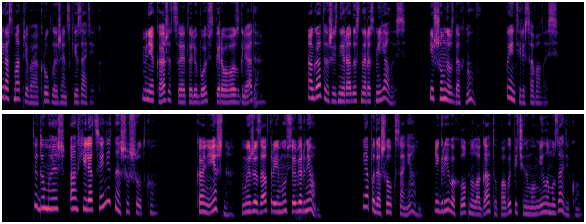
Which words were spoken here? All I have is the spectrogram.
и рассматривая круглый женский задик. Мне кажется, это любовь с первого взгляда. Агата жизнерадостно рассмеялась и, шумно вздохнув, поинтересовалась. «Ты думаешь, Анхель оценит нашу шутку?» «Конечно, мы же завтра ему все вернем. Я подошел к саням, игриво хлопнул Агату по выпеченному милому задику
